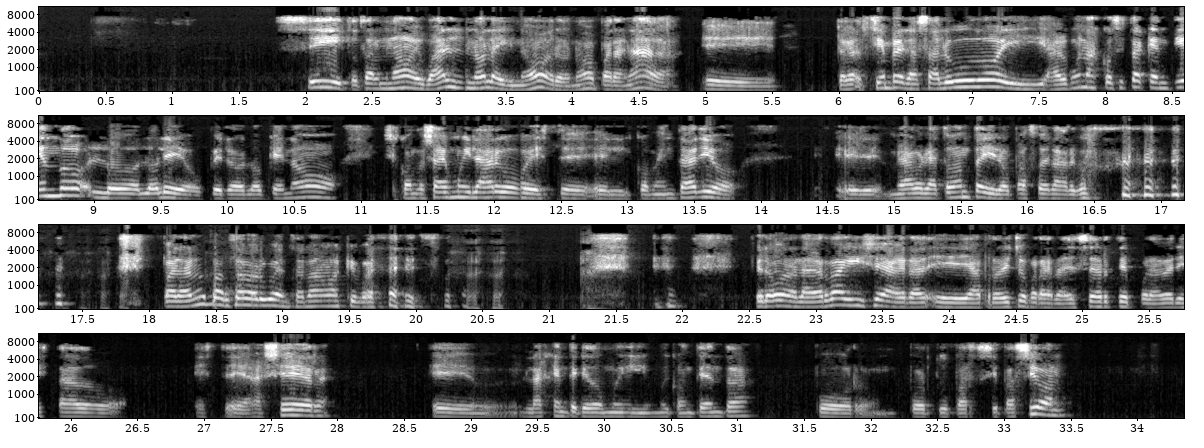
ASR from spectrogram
Sí, total, no, igual no la ignoro, no, para nada. Eh, siempre la saludo y algunas cositas que entiendo lo, leo, pero lo que no, cuando ya es muy largo este el comentario, eh, me hago la tonta y lo paso de largo. para no pasar vergüenza, nada más que para eso. Pero bueno, la verdad, Guille, eh, aprovecho para agradecerte por haber estado este ayer. Eh, la gente quedó muy, muy contenta por, tu participación.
